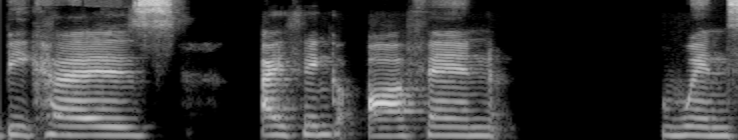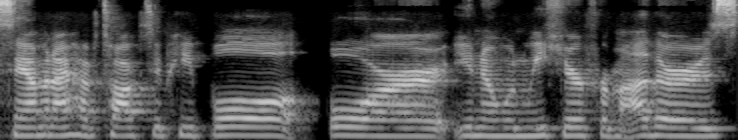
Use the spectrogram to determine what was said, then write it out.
because i think often when sam and i have talked to people or you know when we hear from others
